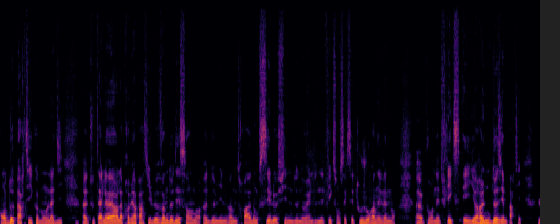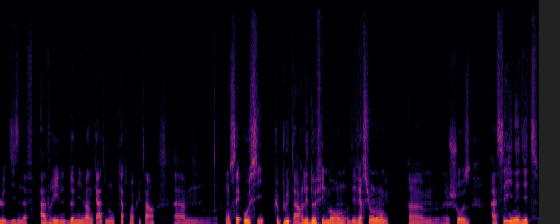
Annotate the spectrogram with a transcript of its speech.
en deux parties comme on l'a dit tout à l'heure. La première partie le 22 décembre 2023, donc c'est le film de Noël de Netflix. On sait que c'est toujours un événement pour Netflix et il y aura une deuxième partie le 19 avril 2024, donc quatre mois plus tard. on sait aussi que plus tard les deux films auront des versions longues. chose assez inédite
